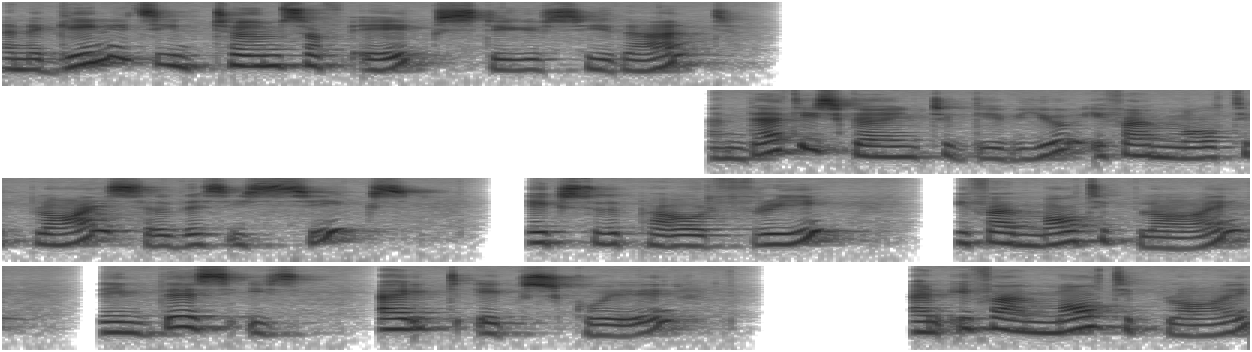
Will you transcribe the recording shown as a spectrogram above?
and again, it's in terms of x. Do you see that? And that is going to give you, if I multiply, so this is 6, x to the power 3. If I multiply, then this is 8x squared. And if I multiply,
